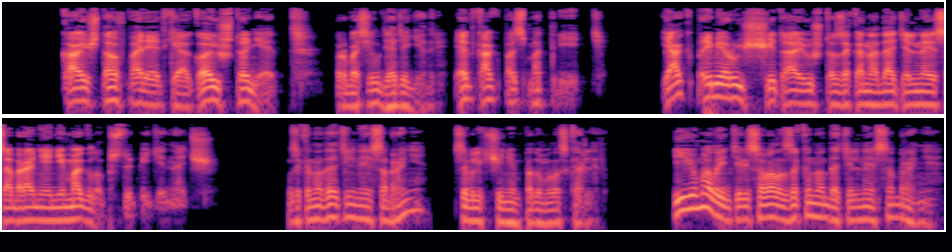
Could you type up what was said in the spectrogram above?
— Кое-что в порядке, а кое-что нет, — пробасил дядя Генри. — Это как посмотреть. Я, к примеру, считаю, что законодательное собрание не могло поступить иначе. — Законодательное собрание? — с облегчением подумала Скарлетт. Ее мало интересовало законодательное собрание.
